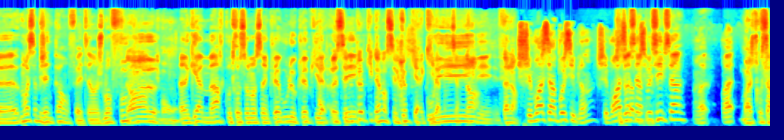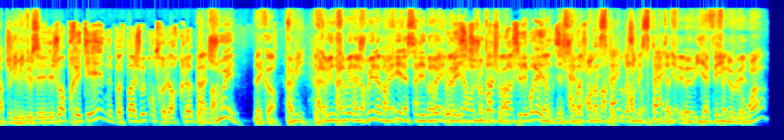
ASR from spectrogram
Euh, moi, ça me gêne pas en fait. hein. Je m'en fous Non, que bon. un gars marque contre son ancien club ou le club qu'il a Ah, c'est le prêté. club qui, non, non, c'est le club qui a, qui l'a Oui, parti. Non, mais- non, non. Chez moi, c'est impossible. Hein. Chez moi, c'est impossible ça Ouais, ouais. Moi, je trouve ça un peu Tu- limite aussi. les, les joueurs prêtés ne peuvent pas jouer contre leur club. Ah, jouer D'accord. Ah oui. Alors, non seulement il a alors, joué, il a marqué, ouais. il a célébré. Mais si tu joues pas, tu peux pas célébrer. Alors, en. Espagne, euh, il y avait une loi.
